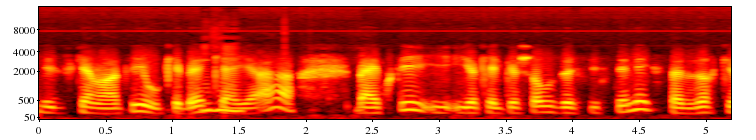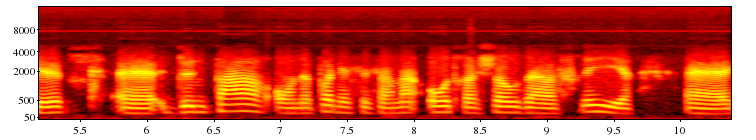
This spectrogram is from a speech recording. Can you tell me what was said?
médicamenté au Québec mhm. qu'ailleurs, ben écoutez, il, y a quelque chose de systémique, c'est-à-dire que euh, d'une part, on n'a pas nécessairement autre chose à offrir euh,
